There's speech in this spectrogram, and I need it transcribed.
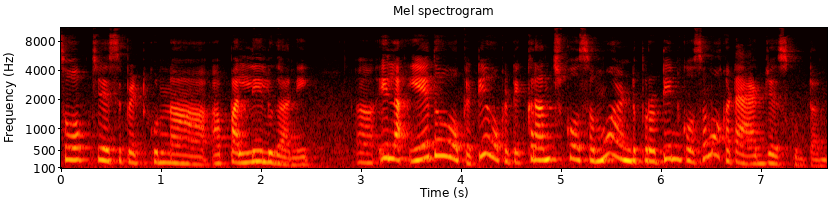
సోప్ చేసి పెట్టుకున్న పల్లీలు కానీ ఇలా ఏదో ఒకటి ఒకటి క్రంచ్ కోసము అండ్ ప్రోటీన్ కోసం ఒకటి యాడ్ చేసుకుంటాను.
